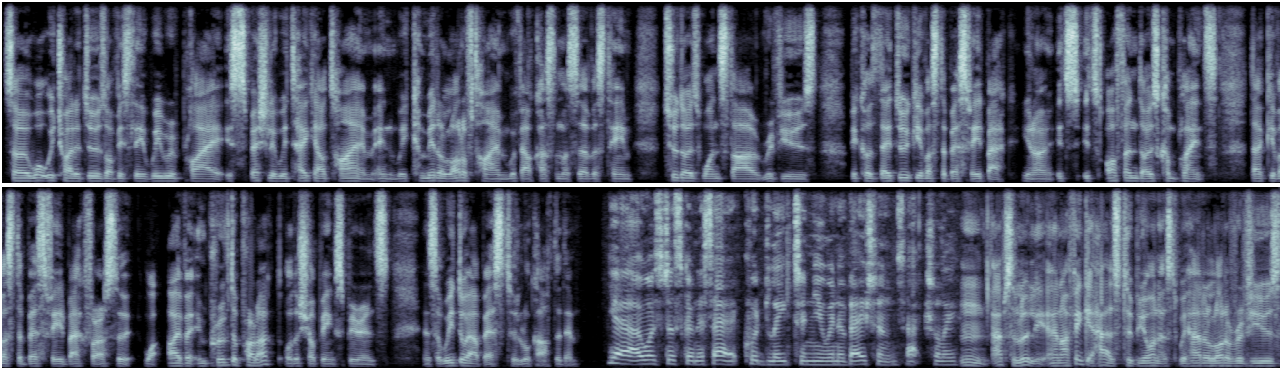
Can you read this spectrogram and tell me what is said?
so what we try to do is obviously we reply, especially we take our time and we commit a lot of time with our customer service team to those one star reviews because they do give us the best feedback. You know, it's it's often those complaints that give us the best feedback for us to either improve the product or the shopping experience. And so we do our best to look after them. Yeah, I was just going to say it could lead to new innovations, actually. Mm, absolutely. And I think it has, to be honest. We had a lot of reviews.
